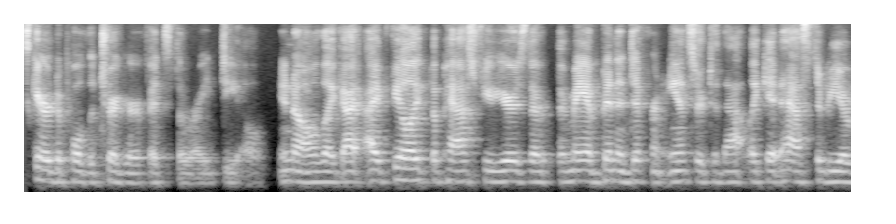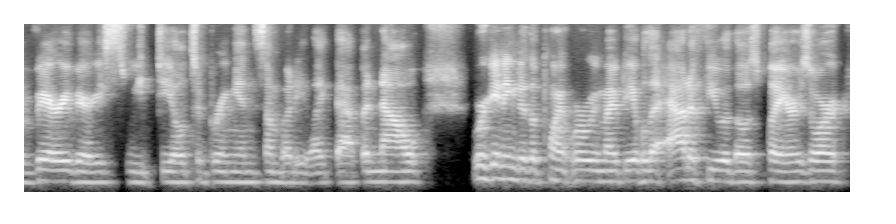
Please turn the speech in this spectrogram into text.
scared to pull the trigger if it's the right deal. You know, like I, I feel like the past few years there, there may have been a different answer to that. Like it has to be a very, very sweet deal to bring in somebody like that. But now we're getting to the point where we might be able to add a few of those players or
